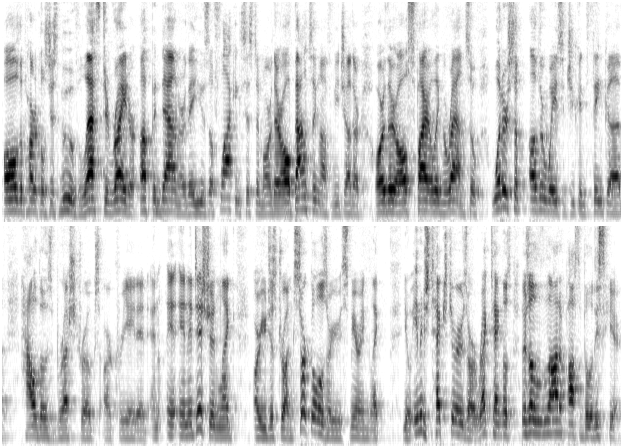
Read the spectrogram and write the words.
all the particles just move left and right or up and down or they use a flocking system or they're all bouncing off of each other or they're all spiraling around? So what are some other ways that you can think of how those brush strokes are created? And in addition, like, are you just drawing circles? Are you smearing like, you know, image textures or rectangles? There's a lot of possibilities here.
